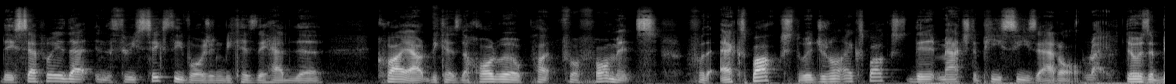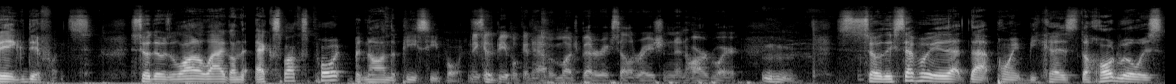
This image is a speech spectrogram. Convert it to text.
They separated that in the 360 version because they had the cry out because the hardware pla- performance for the Xbox, the original Xbox, didn't match the PCs at all. Right. There was a big difference. So there was a lot of lag on the Xbox port, but not on the PC port. Because people could have a much better acceleration and hardware. Mm-hmm. So they separated at that point because the hardware was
